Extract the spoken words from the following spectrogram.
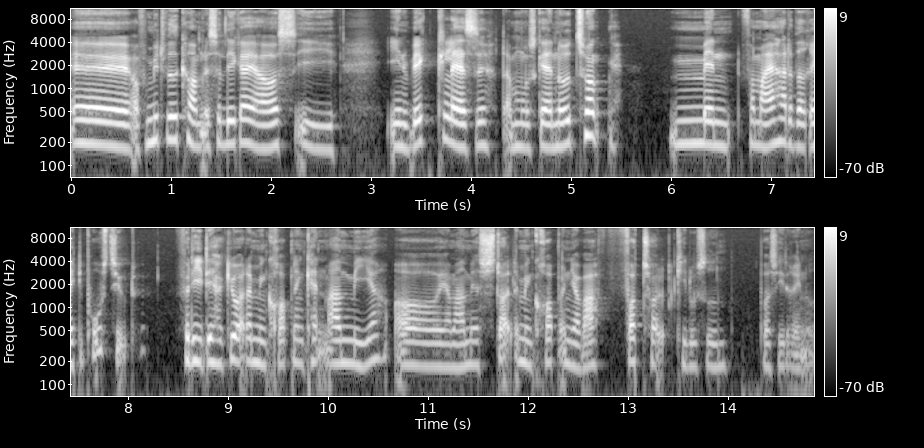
Øh, og for mit vedkommende, så ligger jeg også i, i en vægtklasse, der måske er noget tung. Men for mig har det været rigtig positivt, fordi det har gjort, at min krop den kan meget mere, og jeg er meget mere stolt af min krop, end jeg var for 12 kilo siden, for at sige det rent ud.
